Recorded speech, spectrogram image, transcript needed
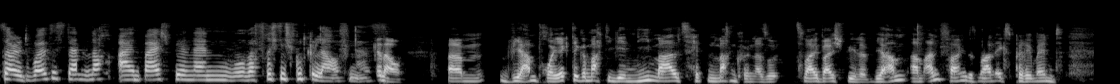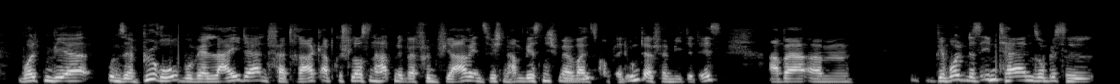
Sorry, du wolltest dann noch ein Beispiel nennen, wo was richtig gut gelaufen ist. Genau. Ähm, wir haben Projekte gemacht, die wir niemals hätten machen können. Also zwei Beispiele. Wir haben am Anfang, das war ein Experiment, wollten wir unser Büro, wo wir leider einen Vertrag abgeschlossen hatten über fünf Jahre, inzwischen haben wir es nicht mehr, mhm. weil es komplett untervermietet ist, aber ähm, wir wollten das intern so ein bisschen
